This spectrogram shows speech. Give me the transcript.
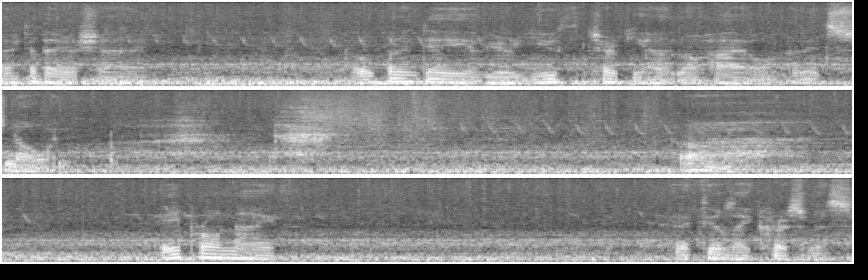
Back of there, shy. Opening day of your youth turkey hunt in Ohio, and it's snowing. Oh, April 9th. And it feels like Christmas.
